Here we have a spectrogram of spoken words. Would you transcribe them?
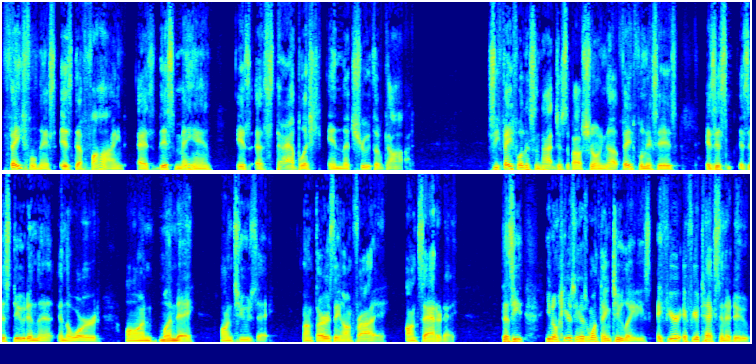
Faithfulness is defined as this man is established in the truth of God. See, faithfulness is not just about showing up. Faithfulness is is this is this dude in the in the word on Monday, on Tuesday, on Thursday, on Friday, on Saturday? Does he you know, here's here's one thing too, ladies. If you're if you're texting a dude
